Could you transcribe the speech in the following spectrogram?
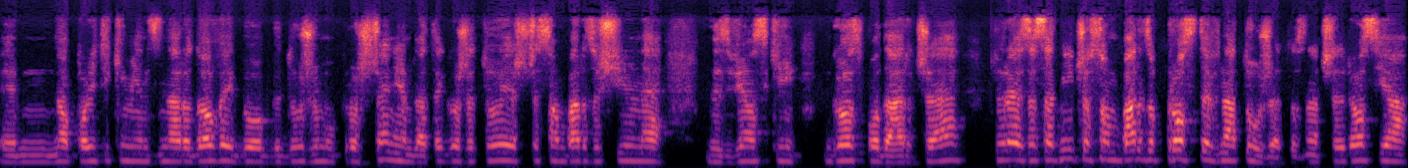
e, no, polityki międzynarodowej byłoby dużym uproszczeniem, dlatego że tu jeszcze są bardzo silne związki gospodarcze, które zasadniczo są bardzo proste w naturze. To znaczy Rosja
